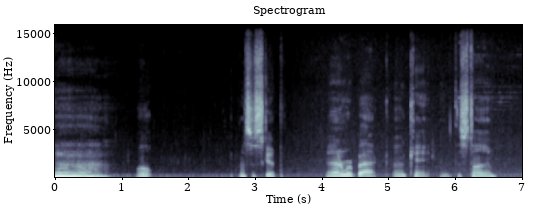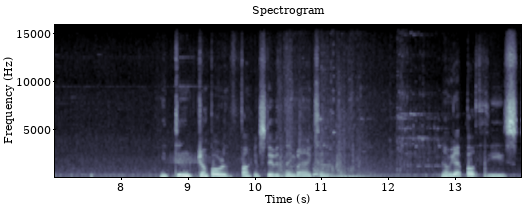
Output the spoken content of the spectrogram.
well, that's a skip. And we're back. Okay, this time... We didn't jump over the fucking stupid thing by accident. Now we got both of these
